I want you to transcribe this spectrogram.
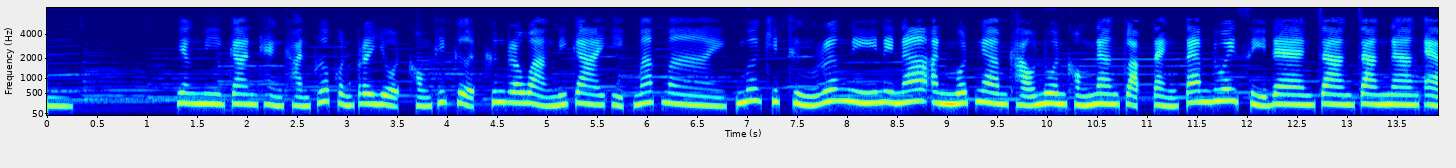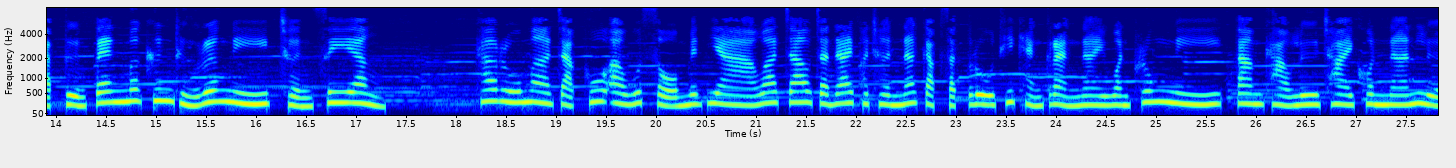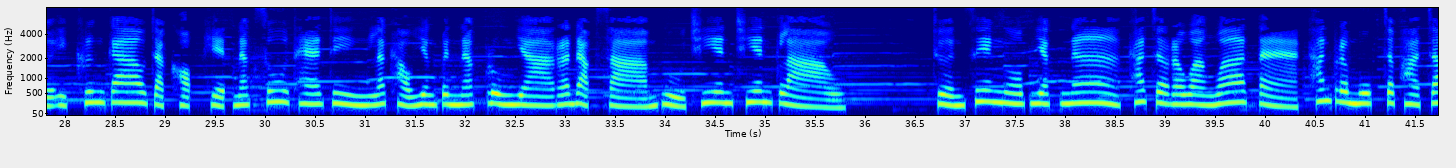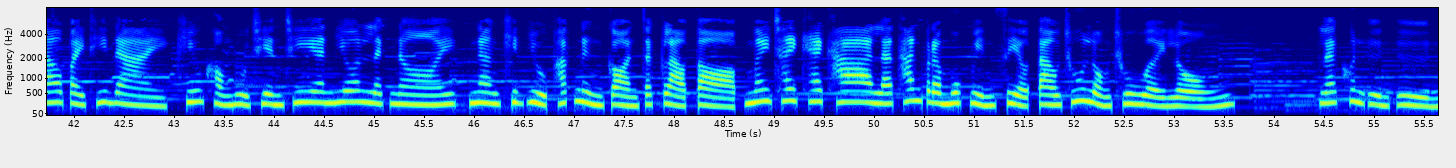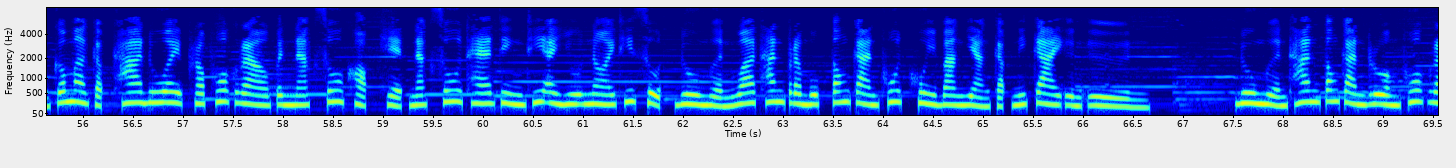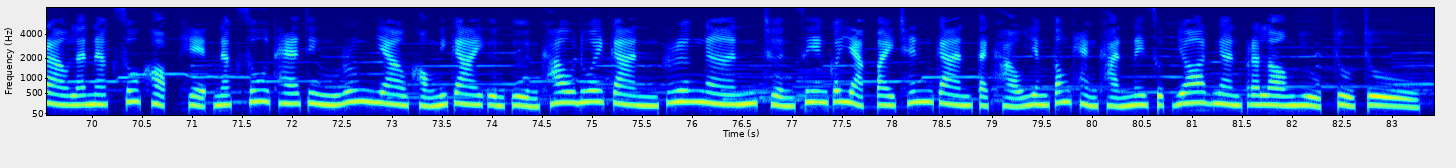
ยังมีการแข่งขันเพื่อผลประโยชน์ของที่เกิดขึ้นระหว่างนิกายอีกมากมาย เมื่อคิดถึงเรื่องนี้ในหน้าอันงดงามขาวนวลของนางกลับแต่งแต้มด้วยสีแดงจางจางนางแอบตื่นเต้นเมื่อขึ้นถึงเรื่องนี้ เฉินเซี่ยง ถ้ารู้มาจากผู้อาวุโสเม็ดยาว่าเจ้าจะได้เผชิญหน้ากับศัตรูที่แข็งแกร่งในวันพรุ่งนี้ ตามข่าวลือชายคนนั้นเหลืออีกครึ่งก้าวจากขอบเขตนักสู้แท้จริง และเขายังเป็นนักปรุงยาระดับสามหูเชียนเชียนกล่าว ฉินเซี่ยงงบยักหน้าข้าจะระวังว่าแต่ท่านประมุขจะพาเจ้าไปที่ใด คิ้วของบูเชียนเชียนย่นเล็กน้อย นางคิดอยู่พักหนึ่งก่อนจะกล่าวตอบ ไม่ใช่แค่ข้าและท่านประมุขหวินเสี่ยวเตาชู่หลงชูเวยหลง และคนอื่นๆ ก็มากับข้าด้วย เพราะพวกเราเป็นนักสู้ขอบเขตนักสู้แท้จริงที่อายุน้อยที่สุด ดูเหมือนว่าท่านประมุขต้องการพูดคุยบางอย่างกับนิกายอื่นๆดูเหมือนท่านต้องการรวมพวกเราและนักสู้ขอบเขตนักสู้แท้จริงรุ่นยาวของนิกายอื่นๆเข้าด้วยกัน เรื่องนั้นเฉินเซียงก็อยากไปเช่นกัน แต่เขายังต้องแข่งขันในสุดยอดงานประลองอยู่จู่ๆ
